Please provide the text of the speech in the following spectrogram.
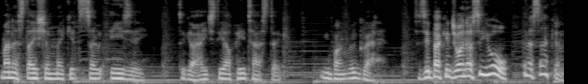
Mana Station make it so easy to go HDRP-tastic. You won't regret it. So sit back and join us. See you all in a second.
